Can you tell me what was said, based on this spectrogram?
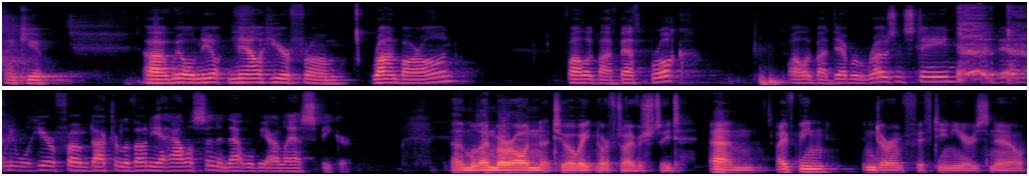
Thank you. Uh, we'll now hear from Ron Baron, followed by Beth Brook, followed by Deborah Rosenstein, and then we will hear from Dr. Lavonia Allison, and that will be our last speaker. Um, Len Baron, 208 North Driver Street. Um, I've been in Durham 15 years now.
